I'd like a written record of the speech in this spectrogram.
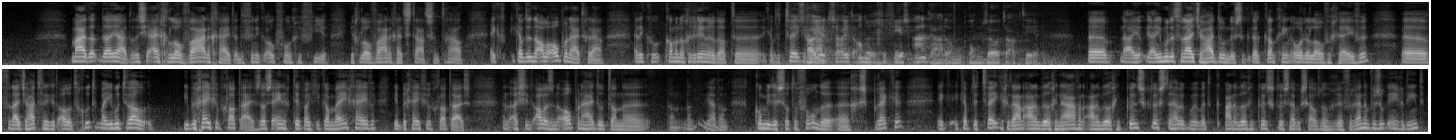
Maar dat, dat- ja, dan is je eigen geloofwaardigheid. En dat vind ik ook voor een griffier. Je geloofwaardigheid staat centraal. Ik, ik heb het in alle openheid gedaan. En ik kan me nog herinneren dat... ik heb het twee keer Zou je, gedaan. zou je het andere griffiers aanraden om, om zo te acteren? Eh, nou, ja, je moet het vanuit je hart doen, dus daar kan ik geen oordeel over geven. Eh, vanuit je hart vind ik het altijd goed, maar je moet wel... Je begeeft je op glad ijs. Dat is de enige tip wat je kan meegeven. Je begeeft je op glad ijs. En als je alles in openheid doet, dan, eh, dan, dan, ja, dan kom je dus tot de volgende gesprekken. Ik, ik heb dit twee keer gedaan. Arnhem wil geen haven, Arnhem wil geen kunstcluster. Heb ik, met- Arnhem wil geen kunstcluster heb ik zelfs nog een referendumverzoek ingediend.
